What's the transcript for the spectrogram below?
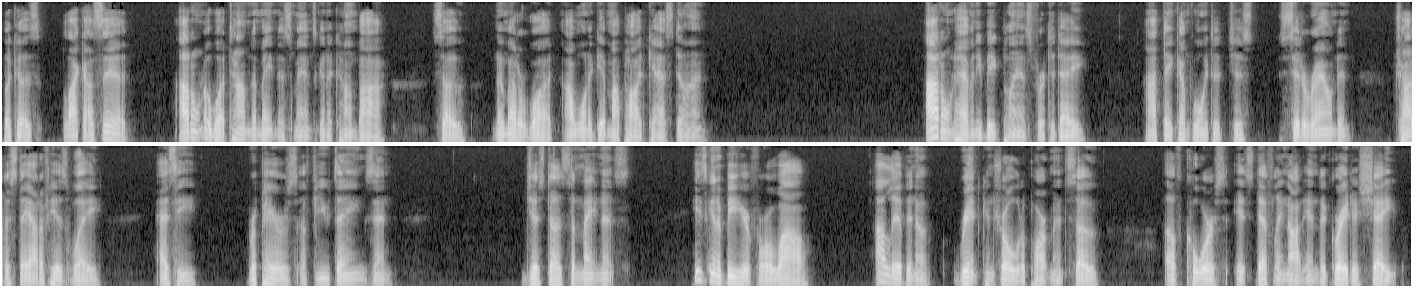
because, like I said, I don't know what time the maintenance man's going to come by. So, no matter what, I want to get my podcast done. I don't have any big plans for today. I think I'm going to just sit around and try to stay out of his way as he repairs a few things and just does some maintenance. He's going to be here for a while. I live in a rent controlled apartment, so of course it's definitely not in the greatest shape.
